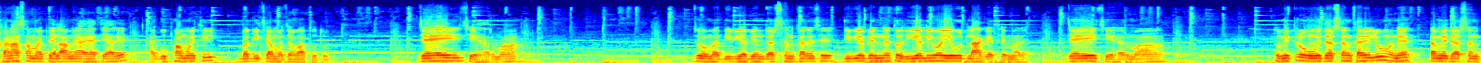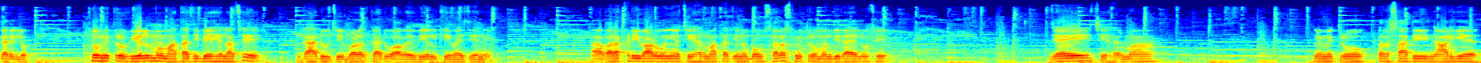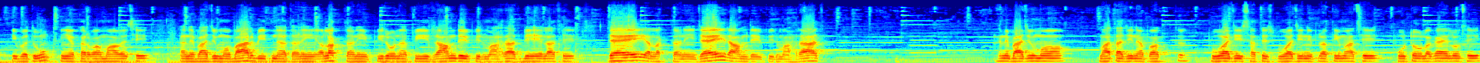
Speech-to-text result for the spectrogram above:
ઘણા સમય પહેલાં અમે આવ્યા ત્યારે આ ગુફામાંથી બગીચામાં જવાતું હતું. જય ચેહરમાં જો માં દિવ્યાબેન દર્શન કરે છે. દિવ્યાબેનને તો રિયલી હોય એવું જ લાગે છે મારે. જય ચેહરમાં. તો મિત્રો, હું દર્શન કરી લઉં અને તમે દર્શન કરી લો. જો મિત્રો, વેલમાં માતાજી બેહેલા છે, ગાડું છે બળદ ગાડું આવે, વેલ કહેવાય જેને. આ વરખડીવાળું અહીંયા ચેહર માતાજીનું બહુ સરસ મિત્રો મંદિર આવેલું છે. જય ચેહરમાં. અહીંયા મિત્રો પ્રસાદી, નાળિયેર એ બધું અહીંયા કરવામાં આવે છે. અને બાજુમાં બાર બીજના ધણી, અલગ ધણી, પીરોના પીર, રામદેવ પીર મહારાજ બેહેલા છે. જય અલગ ધણી, જય રામદેવ પીર મહારાજ. અને બાજુમાં માતાજીના ભક્ત, ભુવાજી સતીશ ભુવાજીની પ્રતિમા છે, ફોટો લગાવેલો છે.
